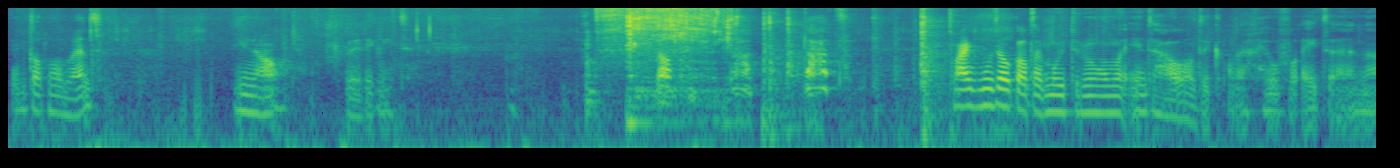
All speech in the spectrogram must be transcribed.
op dat moment. You know, weet ik niet. Dat, dat, dat. Maar ik moet ook altijd moeite doen om me in te houden, want ik kan echt heel veel eten. En uh,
